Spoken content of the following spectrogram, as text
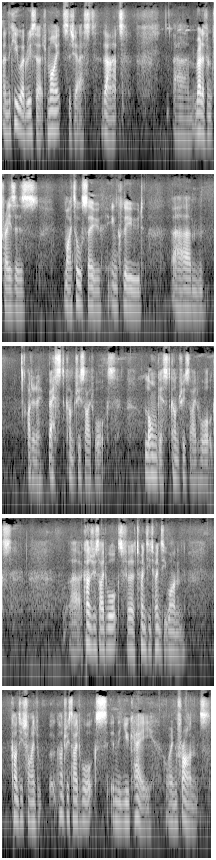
and the keyword research might suggest that um, relevant phrases might also include, um, I don't know, best countryside walks, longest countryside walks, uh, countryside walks for 2021, countryside countryside walks in the UK or in France.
